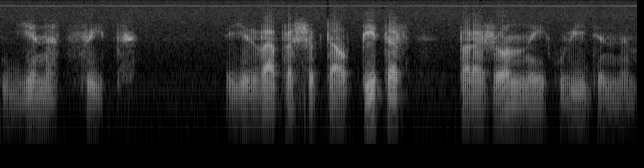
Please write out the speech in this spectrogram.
«Геноцид», — едва прошептал Питер, пораженный увиденным.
